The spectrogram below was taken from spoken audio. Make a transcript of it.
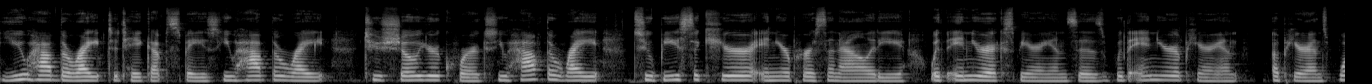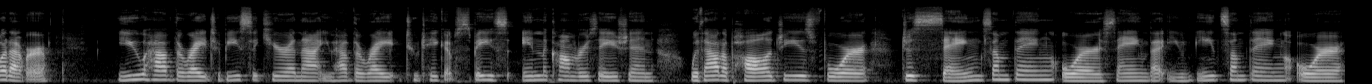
You have the right to take up space. You have the right to show your quirks. You have the right to be secure in your personality, within your experiences, within your appearance, appearance, whatever. You have the right to be secure in that. You have the right to take up space in the conversation without apologies for just saying something or saying that you need something or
